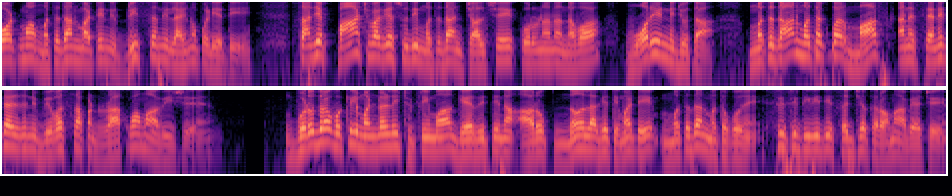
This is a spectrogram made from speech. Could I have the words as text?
કોર્ટમાં મતદાન માટેની રીતસરની લાઈનો પડી હતી. સાંજે પાંચ વાગ્યા સુધી મતદાન ચાલશે. કોરોનાના નવા વોરિયન્ટને જોતા મતદાન મથક પર માસ્ક અને સેનિટાઇઝરની વ્યવસ્થા પણ રાખવામાં આવી છે. વડોદરા વકીલ મંડળની ચૂંટણીમાં ગેરરીતિના આરોપ ન લાગે તે માટે મતદાન મથકોને સીસીટીવીથી સજ્જ કરવામાં આવ્યા છે.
